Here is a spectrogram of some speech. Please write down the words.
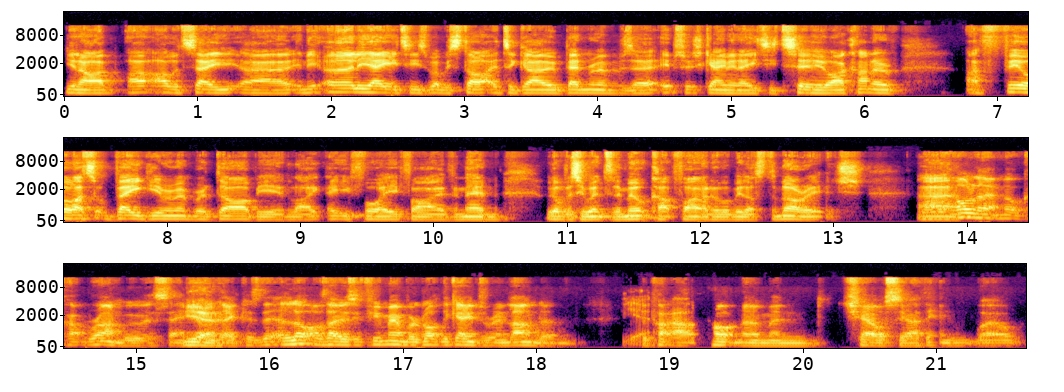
you know, I, I would say uh, in the early 80s when we started to go, Ben remembers an Ipswich game in 82. I kind of, I feel I sort of vaguely remember a derby in like 84, 85. And then we obviously went to the Milk Cup final when we lost to Norwich. Well, the um, whole of that Milk Cup run, we were saying yeah. because a lot of those, if you remember, a lot of the games were in London. Yeah. They put out Tottenham and Chelsea. I think, well,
